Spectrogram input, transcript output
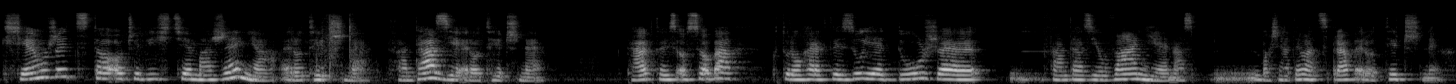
Księżyc to oczywiście marzenia erotyczne, fantazje erotyczne. Tak? To jest osoba, którą charakteryzuje duże fantazjowanie na, właśnie na temat spraw erotycznych.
